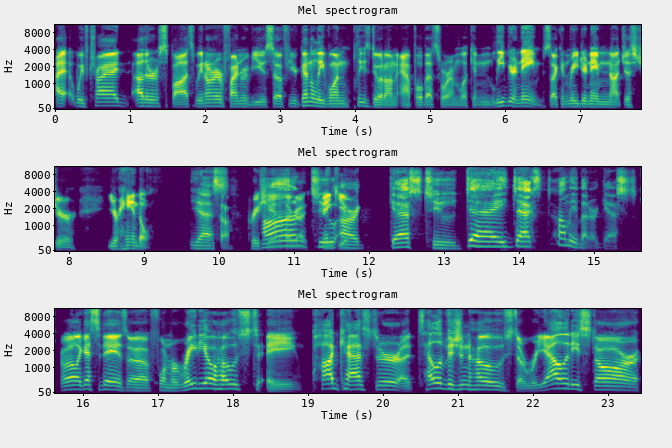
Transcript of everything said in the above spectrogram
I we've tried other spots. We don't ever find reviews. So if you're gonna leave one, please do it on Apple. That's where I'm looking. Leave your name so I can read your name, not just your your handle. Yes. So appreciate it. On guys. to Thank you. our guest today. Dax, tell me about our guest. Well, I guess today is a former radio host, a podcaster, a television host, a reality star,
